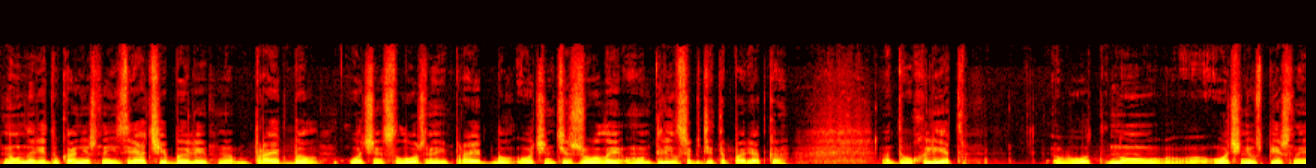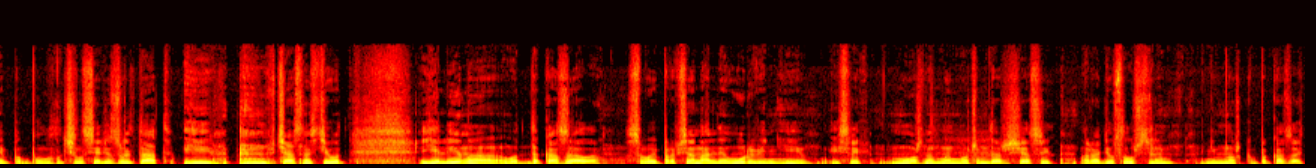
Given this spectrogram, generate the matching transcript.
Ну, наряду, конечно, и зрячие были. Проект был очень сложный, проект был очень тяжелый. Он длился где-то порядка двух лет. Вот. Ну, очень успешный получился результат. И, в частности, вот Елена вот доказала свой профессиональный уровень. И, если можно, мы можем даже сейчас и радиослушателям немножко показать.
